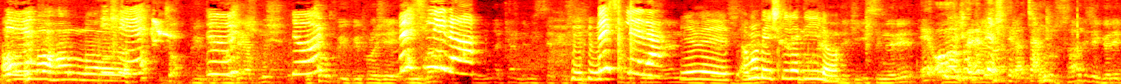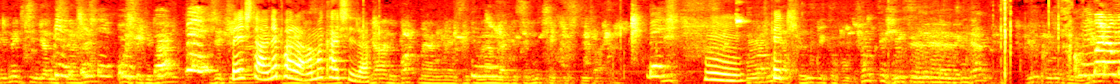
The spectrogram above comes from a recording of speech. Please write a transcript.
Allah Allah. iki, Çok büyük bir proje yapmış. dört, Çok büyük bir proje. beş lira kendim 5 lira. Evet ama 5 lira değil o. Öndeki isimleri E ona göre 5 lira canım. sadece görebilmek için gelmişlerdi. O şekilde Zeki 5 tane para ama kaç lira? Yani bakmayanlara Zeki Müren belgeselini çekmiştim zaten. 5. Hmm. Programı Peki. yaptığınız. Çok teşekkür ederim. Kumbaramı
